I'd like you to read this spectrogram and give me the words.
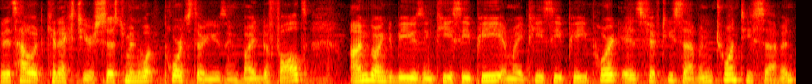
And it's how it connects to your system and what ports they're using. By default, I'm going to be using TCP and my TCP port is 5727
